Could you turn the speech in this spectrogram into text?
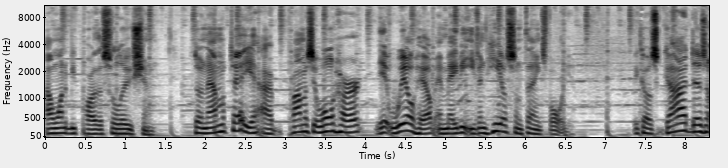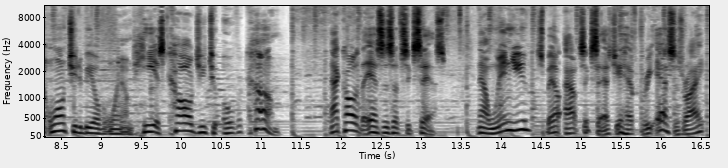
I want to be part of the solution. So now I'm going to tell you, I promise it won't hurt. It will help and maybe even heal some things for you. Because God doesn't want you to be overwhelmed. He has called you to overcome. I call it the S's of success. Now, when you spell out success, you have three S's, right?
